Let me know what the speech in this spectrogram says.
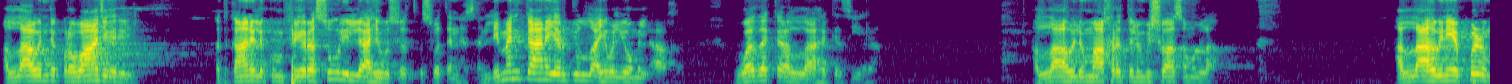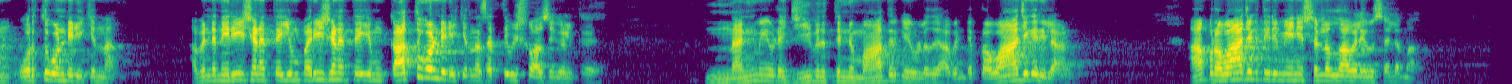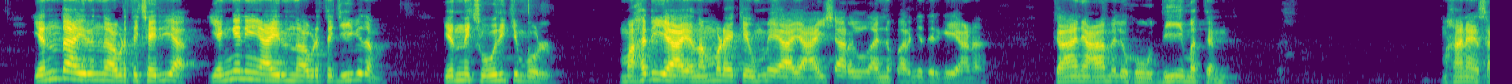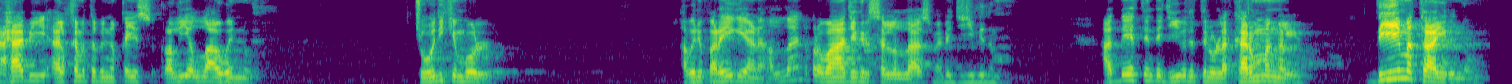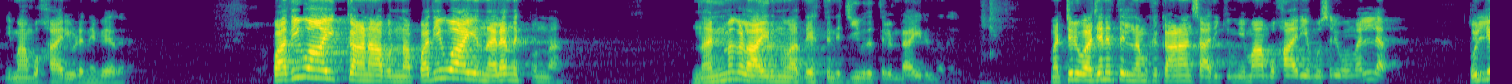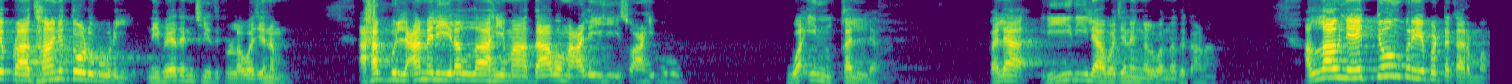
അള്ളാഹുവിന്റെ പ്രവാചകരിൽ അത് കാനലക്കും ഫി റസൂലില്ലാഹി ഉസ്വ- ഉസ്വത്തൻ ഹസൻ. ലിമൻ കാന യർജുല്ലാഹി വൽ യൗമിൽ ആഖിർ. വദക്കർ അല്ലാഹ കസീറ. അള്ളാഹുവിലും ആഹ്റത്തിലും വിശ്വാസമുള്ള അള്ളാഹുവിനെ എപ്പോഴും ഓർത്തുകൊണ്ടിരിക്കുന്ന അവന്റെ നിരീക്ഷണത്തെയും പരീക്ഷണത്തെയും കാത്തുകൊണ്ടിരിക്കുന്ന സത്യവിശ്വാസികൾക്ക് നന്മയുടെ ജീവിതത്തിന് മാതൃകയുള്ളത് അവന്റെ പ്രവാചകരിലാണ്. ആ പ്രവാചക തിരുമേനി സല്ലാ അലൈഹി വസ്ലമ എന്തായിരുന്നു അവിടുത്തെ ചര്യ? എങ്ങനെയായിരുന്നു അവിടുത്തെ ജീവിതം? എന്ന് ചോദിക്കുമ്പോൾ മഹതിയായ നമ്മുടെയൊക്കെ ഉമ്മയായ ആയിഷാറുള്ള എന്ന് പറഞ്ഞു തരികയാണ് കാന ആമലുഹു ദീമത്തൻ മഹാനായ സഹാബി അൽഖമത്ത് ബിൻ ഖൈസ് റളിയല്ലാഹു ചോദിക്കുമ്പോൾ അവർ പറയുകയാണ് അള്ളാഹിന്റെ പ്രവാചകർ സല്ലാസ്മയുടെ ജീവിതം അദ്ദേഹത്തിന്റെ ജീവിതത്തിലുള്ള കർമ്മങ്ങൾ ദീമത്തായിരുന്നു ഇമാം ബുഹാരിയുടെ നിവേദനം. പതിവായി കാണാവുന്ന പതിവായി നിലനിൽക്കുന്ന നന്മകളായിരുന്നു അദ്ദേഹത്തിന്റെ ജീവിതത്തിൽ ഉണ്ടായിരുന്നത്. മറ്റൊരു വചനത്തിൽ നമുക്ക് കാണാൻ സാധിക്കും ഇമാം ബുഖാരിയും മുസ്ലിമുമെല്ലാം. തുല്യ പ്രാധാന്യത്തോടുകൂടി നിവേദനം ചെയ്തിട്ടുള്ള വചനം. അഹബുൽ മാ ദാവം സാഹിബുഹു വ ഇൻ പല രീതിയിൽ ആ വചനങ്ങൾ വന്നത് കാണാം. അള്ളാഹുവിന് ഏറ്റവും പ്രിയപ്പെട്ട കർമ്മം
